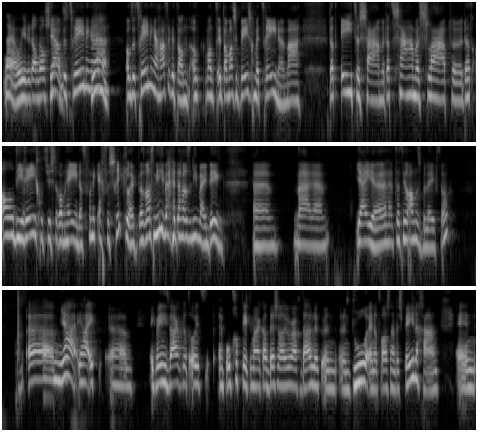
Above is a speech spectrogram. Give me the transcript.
nou ja, hoe je er dan wel stond. Ja, op de trainingen. Ja op de trainingen had ik het dan ook, want dan was ik bezig met trainen. Maar dat eten samen, dat samen slapen, dat al die regeltjes eromheen, dat vond ik echt verschrikkelijk. Dat was niet, mijn- dat was niet mijn ding. Ehm, maar ehm, jij eh, hebt dat heel anders beleefd, toch? Ehm, ja, ja ik, ik weet niet waar ik dat ooit heb opgepikt, maar ik had best wel heel erg duidelijk een, een doel en dat was naar de Spelen gaan. En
